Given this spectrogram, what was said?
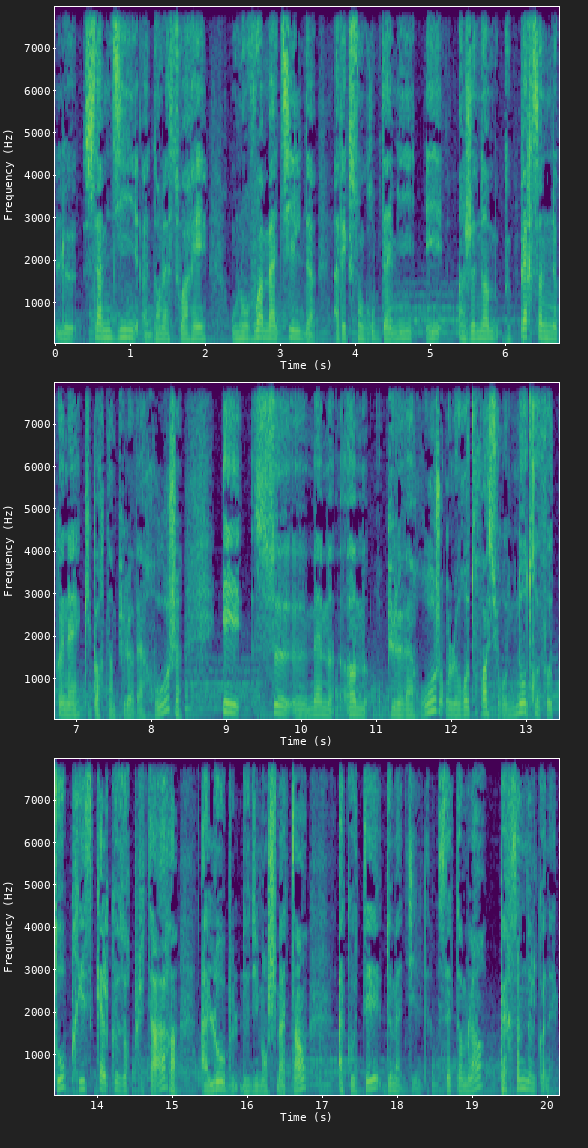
le samedi euh, dans la soirée où l'on voit Mathilde avec son groupe d'amis et un jeune homme que personne ne connaît qui porte un pullover rouge. Et ce euh, même homme au pullover rouge, on le retrouve sur une autre photo prise quelques heures plus tard, à l'aube de dimanche matin, à côté de Mathilde. Cet homme-là, personne ne le connaît.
